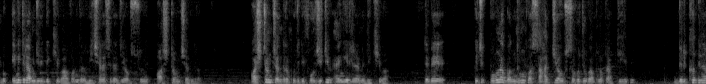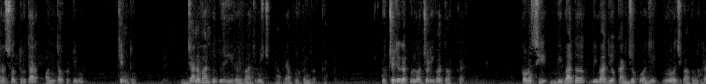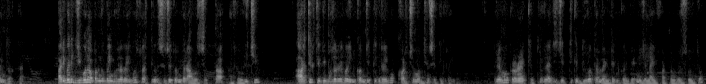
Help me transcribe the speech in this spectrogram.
এবং ଏମିତିରେ ଆମେ ଯଦି ଦେଖିବା ଆପଣଙ୍କର ବିଛାରାଶିର ଯେ ଅଛନ୍ତି ଅଷ୍ଟମ ଚନ୍ଦ୍ର ଅଷ୍ଟମ ଚନ୍ଦ୍ରକୁ ଯଦି ପଜିଟିଭ ଆଙ୍ଗେଲରେ ଆମେ ଦେଖିବା ତେବେ କିଛି ପୁରୁଣା ବନ୍ଧୁଙ୍କ ସାହାଯ୍ୟ ଆଉ ସହଯୋଗ ଆପଣ ପ୍ରାପ୍ତି ହେବେ ଦୀର୍ଘ ଦିନର ଶତ୍ରୁତାର ଅନ୍ତ ଘଟିବ କିନ୍ତୁ ଯାନବାହନକୁ ଦୂରେଇ ରହିବା ଆଜି ନିଶ୍ଚିତ ଭାବରେ ଆପଣଙ୍କ ପାଇଁ ଦରକାର ଉଚ୍ଚ ଜାଗାକୁ ନ ଚଢ଼ିବା ଦରକାର କୌଣସି ବିବାଦ ବିବାଦୀୟ କାର୍ଯ୍ୟକୁ ଆଜି ନ ଯିବା ଆପଣଙ୍କ ପାଇଁ ଦରକାର पारिवारिक जीवन आपं भल रगत सचेतनार आवश्यकता रही आर्थिक स्थित भल रनकम जितक रर्च से रेम प्रणय क्षेत्र में आज जी दूरता मेन्टेन करेंगे निज लाइफ पार्टनर सहित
